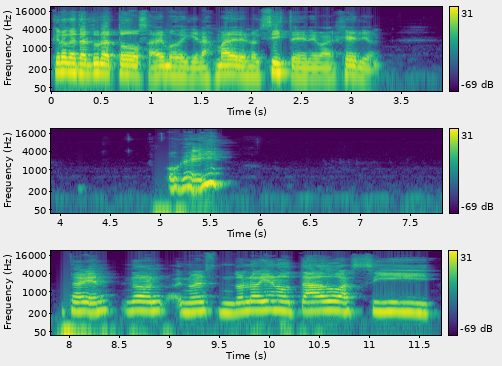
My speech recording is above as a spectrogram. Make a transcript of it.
Creo que a esta altura todos sabemos de que las madres no existen en Evangelion. Ok. Está bien. No, no, es, no lo había notado así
